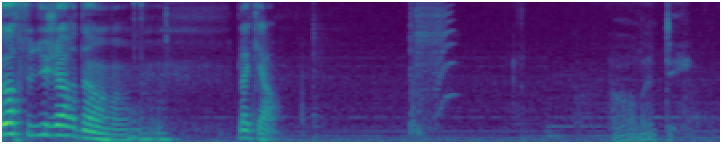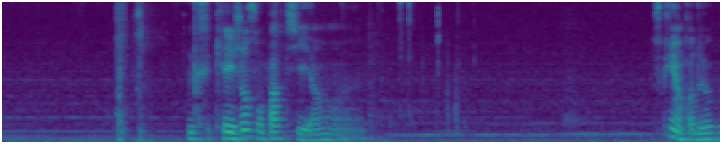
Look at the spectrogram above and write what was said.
Porte du jardin. Placard. All empty. Donc c'est que les gens sont partis. Hein. Encore de l'eau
